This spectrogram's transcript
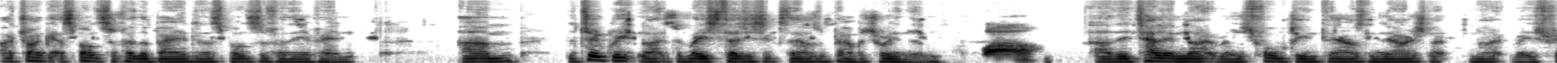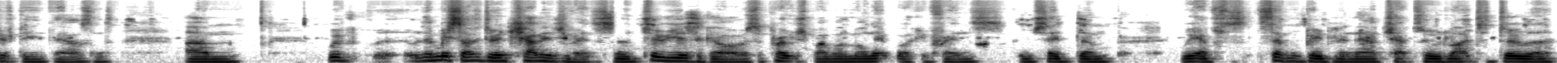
I, try and get a sponsor for the band and a sponsor for the event. Um, the two Greek nights have raised thirty six thousand pound between them. Wow! Uh, the Italian night raised 14,000, the Irish night raised 15,000. Um, then we started doing challenge events. So two years ago, I was approached by one of my networking friends who said, um, "We have seven people in our chat who would like to do a,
